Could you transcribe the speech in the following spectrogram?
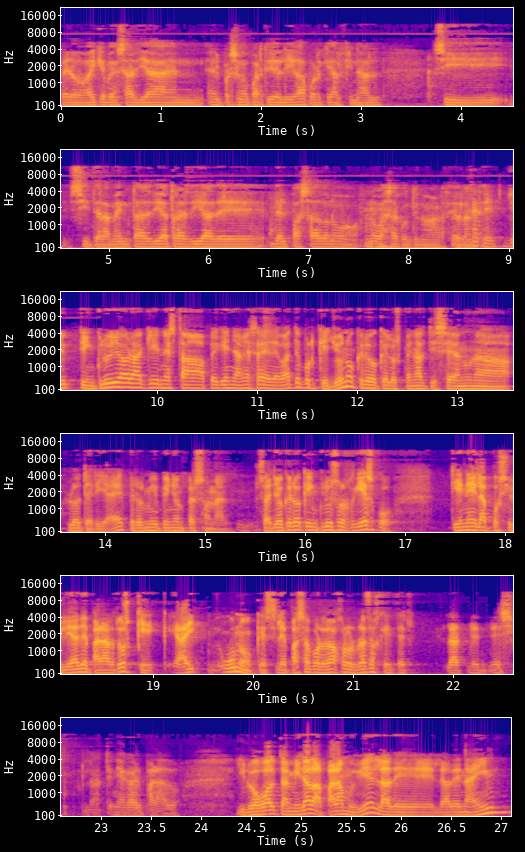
pero hay que pensar ya en, en el próximo partido de liga porque al final, si, si te lamentas día tras día de- del pasado, no, no vas a continuar hacia adelante. Fíjate, yo te incluyo ahora aquí en esta pequeña mesa de debate porque yo no creo que los penaltis sean una lotería, ¿eh? pero es mi opinión personal. O sea, yo creo que incluso riesgo tiene la posibilidad de parar dos, que que hay uno que se le pasa por debajo de los brazos que dices, la, tenía que haber parado. Y luego Altamira la para muy bien, la de, la de Naim,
